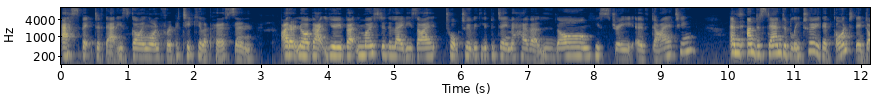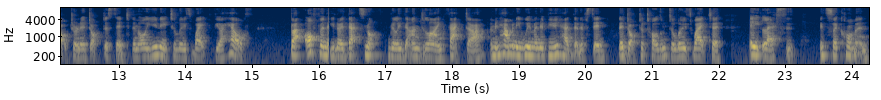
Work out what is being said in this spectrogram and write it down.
aspect of that is going on for a particular person. I don't know about you, but most of the ladies I talk to with lipedema have a long history of dieting. And understandably, too, they've gone to their doctor and a doctor said to them, Oh, you need to lose weight for your health. But often, you know, that's not really the underlying factor. I mean, how many women have you had that have said their doctor told them to lose weight to eat less? It's so common.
